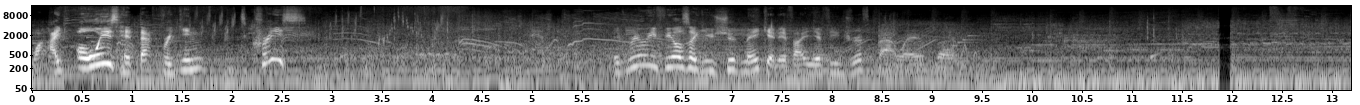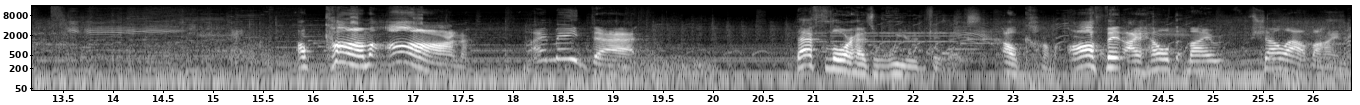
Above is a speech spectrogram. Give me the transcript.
Why- I always hit that freaking crease. It really feels like you should make it if I if you drift that way, but Oh, come on! I made that. That floor has weird physics. Oh, come off it! I held my shell out behind me.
